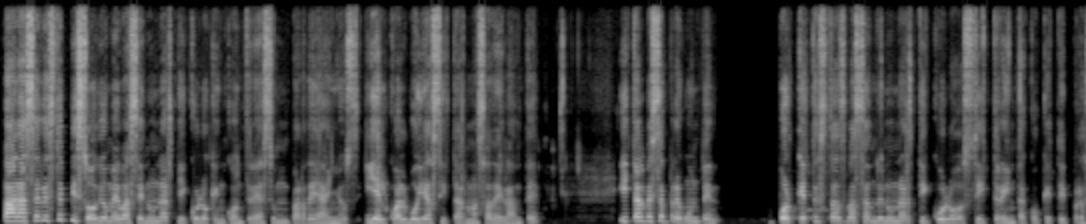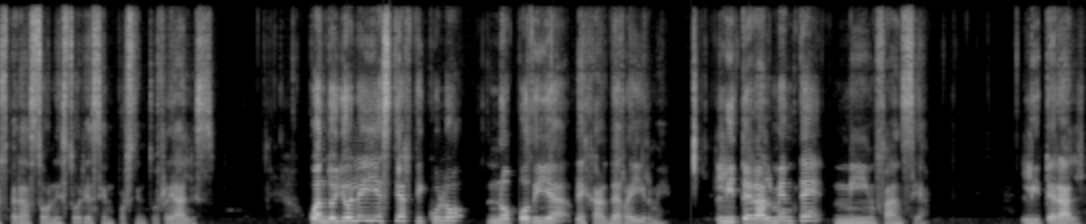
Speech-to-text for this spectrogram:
Para hacer este episodio me basé en un artículo que encontré hace un par de años y el cual voy a citar más adelante. Y tal vez se pregunten, ¿por qué te estás basando en un artículo si 30 Coqueta y Próspera son historias 100% reales? Cuando yo leí este artículo, no podía dejar de reírme. Literalmente mi infancia. Literal.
